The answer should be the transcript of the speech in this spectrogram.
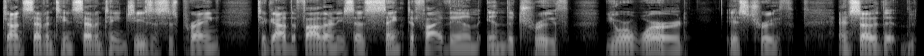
John 17, 17, Jesus is praying to God the Father, and he says, Sanctify them in the truth. Your word is truth. And so the,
